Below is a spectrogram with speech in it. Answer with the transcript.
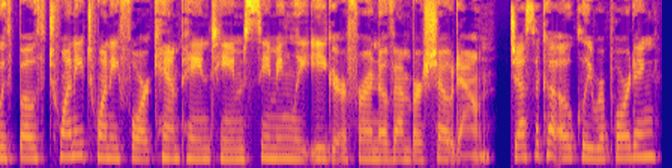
with both 2024 campaign teams seemingly eager for a November showdown. Jessica Oakley reporting.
